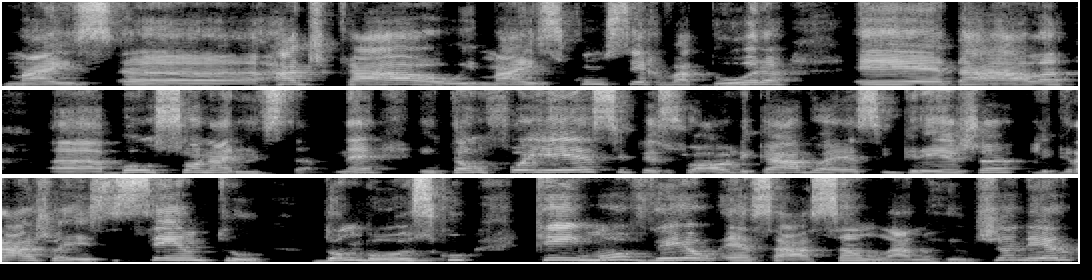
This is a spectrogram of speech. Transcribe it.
mais uh, radical e mais conservadora é, da ala uh, bolsonarista, né? Então, foi esse pessoal ligado a essa igreja, ligado a esse centro Dom Bosco, quem moveu essa ação lá no Rio de Janeiro,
